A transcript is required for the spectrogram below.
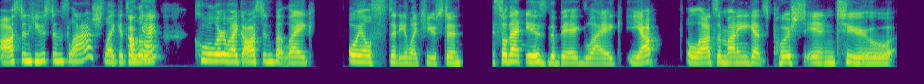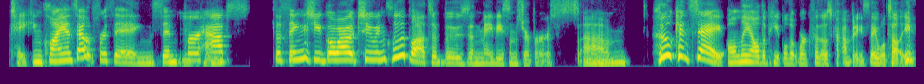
a Austin Houston slash, like it's a little cooler like Austin, but like oil city like Houston. So that is the big like, yep, lots of money gets pushed into taking clients out for things and Mhm. perhaps the things you go out to include lots of booze and maybe some strippers. Um who can say? Only all the people that work for those companies. They will tell you.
